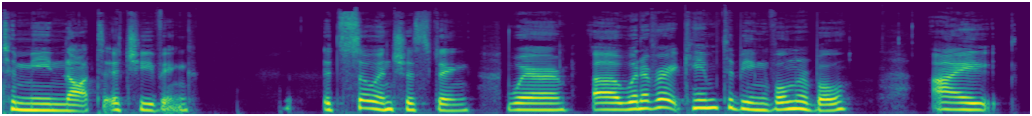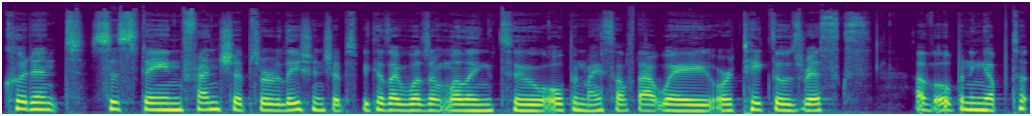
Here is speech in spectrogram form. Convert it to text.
to me not achieving. it's so interesting where uh, whenever it came to being vulnerable, I couldn't sustain friendships or relationships because I wasn't willing to open myself that way or take those risks of opening up to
